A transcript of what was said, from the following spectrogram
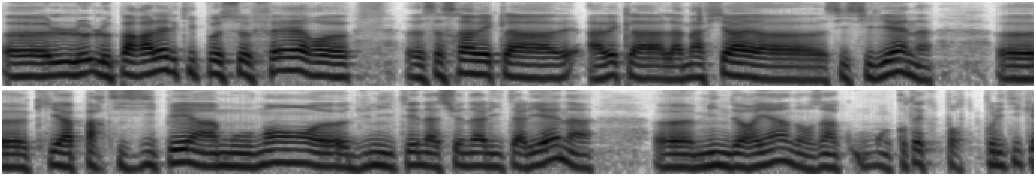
le, parallèle qui peut se faire, ce serait avec la, avec la, mafia sicilienne qui a participé à un mouvement d'unité nationale italienne euh, mine de rien, dans un, contexte politique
